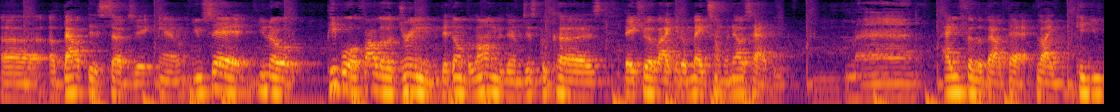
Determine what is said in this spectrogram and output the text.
uh, about this subject, and you said, you know, people will follow a dream that don't belong to them just because they feel like it'll make someone else happy. Man, How you feel about that? Like, can you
